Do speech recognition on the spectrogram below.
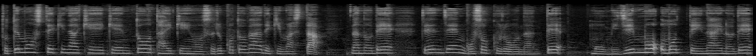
とても素敵な経験と体験をすることができました。なので全然ご足労なんてもうみじんも思っていないので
